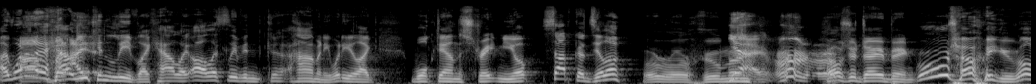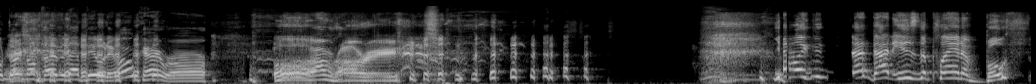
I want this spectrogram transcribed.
I know uh, how you can leave. Like, how, like, oh, let's live in harmony. What do you like? Walk down the street in New York. Sup, Godzilla? human. Yeah. How's your day been? Good. How are you? Oh, don't knock over that building. Okay. oh, I'm sorry. yeah, like that. That is the plan of both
